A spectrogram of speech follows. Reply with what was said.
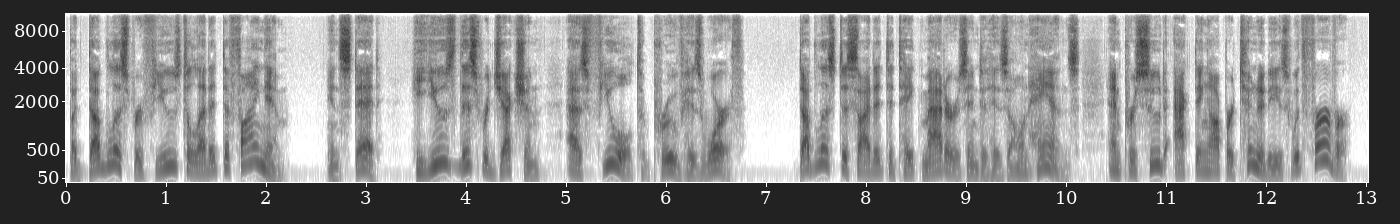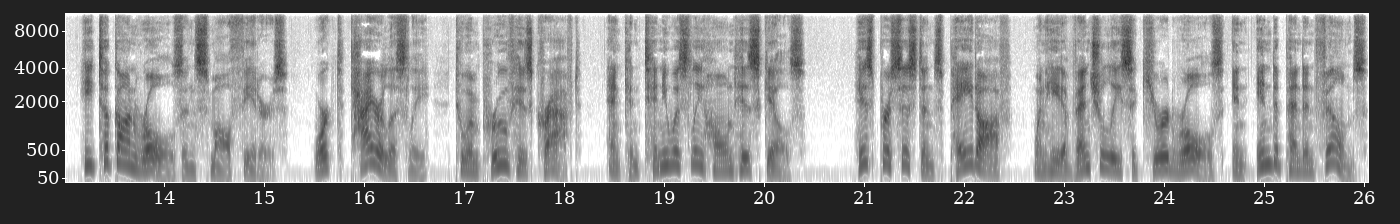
but Douglas refused to let it define him. Instead, he used this rejection as fuel to prove his worth. Douglas decided to take matters into his own hands and pursued acting opportunities with fervor. He took on roles in small theaters, worked tirelessly to improve his craft, and continuously honed his skills. His persistence paid off when he eventually secured roles in independent films,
